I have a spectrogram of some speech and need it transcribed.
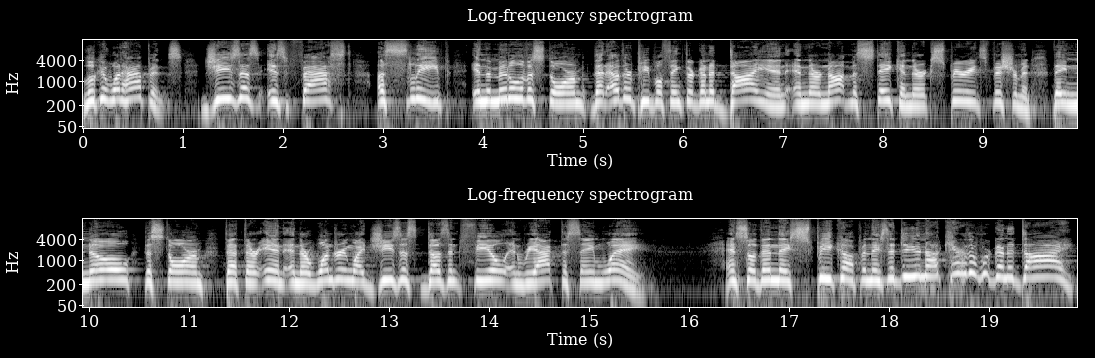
Look at what happens. Jesus is fast asleep in the middle of a storm that other people think they're going to die in, and they're not mistaken. They're experienced fishermen. They know the storm that they're in, and they're wondering why Jesus doesn't feel and react the same way. And so then they speak up and they said, Do you not care that we're going to die?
